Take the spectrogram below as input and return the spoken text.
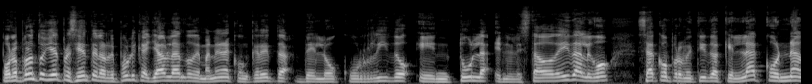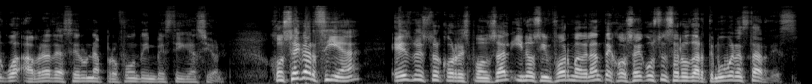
Por lo pronto ya el presidente de la República, ya hablando de manera concreta de lo ocurrido en Tula, en el estado de Hidalgo, se ha comprometido a que la Conagua habrá de hacer una profunda investigación. José García es nuestro corresponsal y nos informa. Adelante, José, gusto en saludarte. Muy buenas tardes.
